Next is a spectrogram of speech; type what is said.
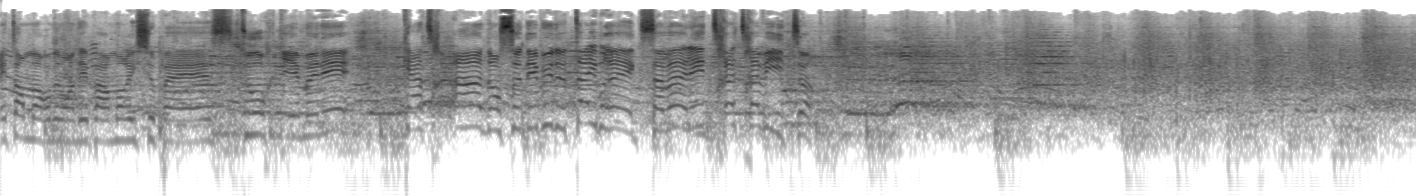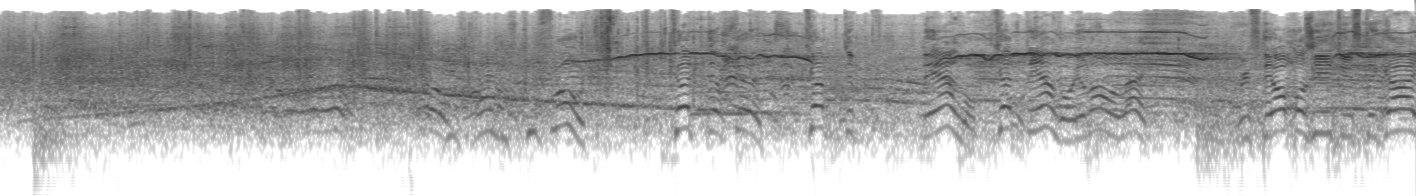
Et temps mort demandé par Mauricio Paes. Tour qui est mené 4-1 dans ce début de tie-break. Ça va aller très très vite. Cut the angle. You know, like if the opposite is the guy,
